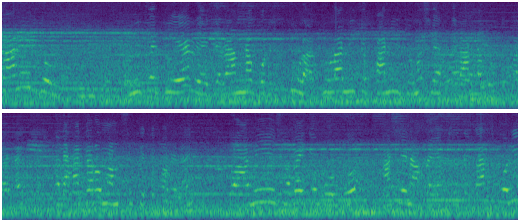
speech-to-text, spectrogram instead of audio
পানির জন্য নিচে গিয়ে রেখে রান্না করে চুলা চুলা নিচে পানির জন্য সে আজকে রান্না করতে পারে না তাহলে হাজারো মানুষ খেতে পারে না তো আমি সবাইকে বলব আসেন আমরা একসাথে কাজ করি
